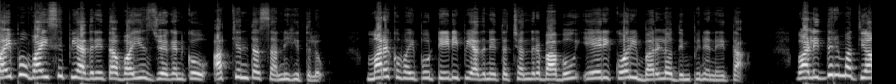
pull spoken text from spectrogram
ఒకవైపు వైసీపీ అధినేత వైఎస్ జగన్కు అత్యంత సన్నిహితులు. మరొక వైపు టీడీపీ అధినేత చంద్రబాబు ఏరికోరి బరిలో దింపిన నేత. వాళ్ళిద్దరి మధ్య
